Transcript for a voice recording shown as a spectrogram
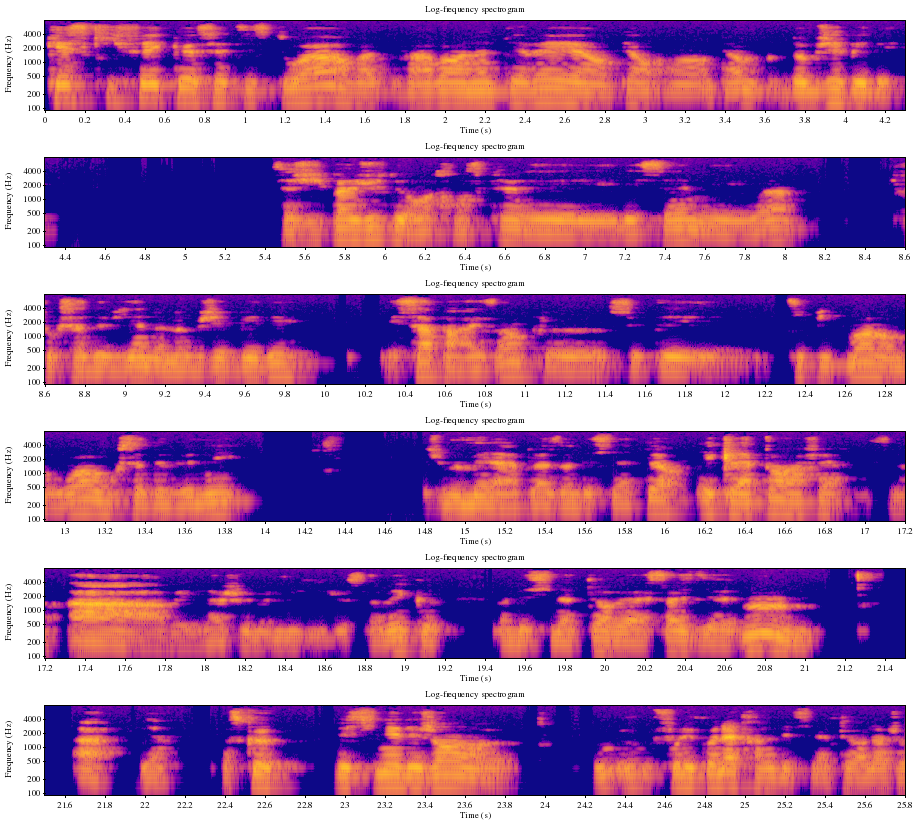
qu'est-ce qui fait que cette histoire va, avoir un intérêt en, en termes d'objet BD Il s'agit pas juste de retranscrire les, scènes et voilà, il faut que ça devienne un objet BD. Et ça, par exemple, euh, c'était typiquement l'endroit où ça devenait je me mets à la place d'un dessinateur éclatant à faire. Ah, mais là, je Je savais que un dessinateur verrait ça et se dirait, hum, ah, bien. Parce que dessiner des gens, euh, il faut les connaître, hein, les dessinateurs. Là, je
